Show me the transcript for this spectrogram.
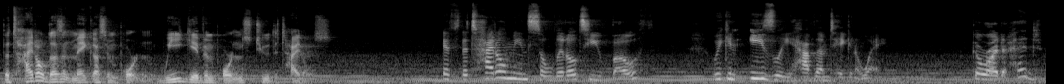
The title doesn't make us important. We give importance to the titles. If the title means so little to you both, we can easily have them taken away. Go right ahead.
